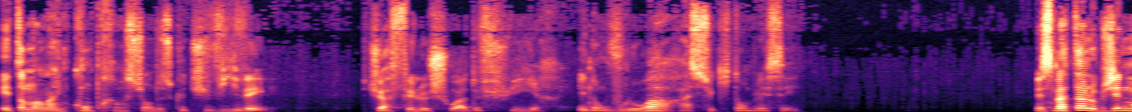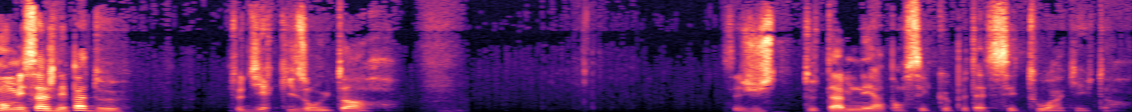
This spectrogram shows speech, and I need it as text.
étant dans l'incompréhension de ce que tu vivais, tu as fait le choix de fuir et d'en vouloir à ceux qui t'ont blessé. Mais ce matin, l'objet de mon message n'est pas de te dire qu'ils ont eu tort. C'est juste de t'amener à penser que peut-être c'est toi qui as eu tort.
